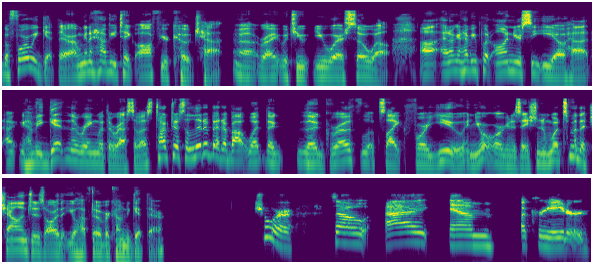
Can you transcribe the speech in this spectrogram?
before we get there, I'm going to have you take off your coach hat, right, which you you wear so well, and I'm going to have you put on your CEO hat. have you get in the ring with the rest of us. Talk to us a little bit about what the the growth looks like for you and your organization, and what some of the challenges are that you'll have to overcome to get there? Sure. So I am a creator.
